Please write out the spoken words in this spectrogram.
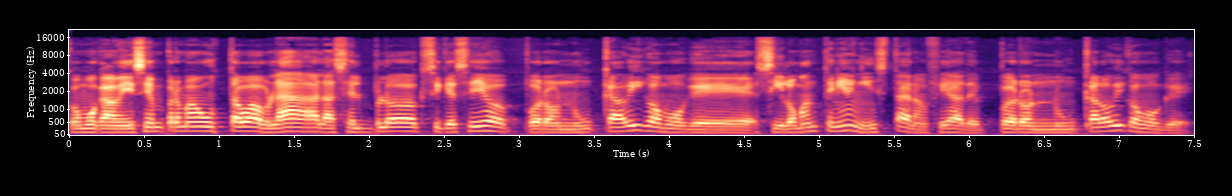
como que a mí siempre me ha gustado hablar, hacer blogs y qué sé yo, pero nunca vi como que, sí lo mantenía en Instagram, fíjate, pero nunca lo vi como que,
